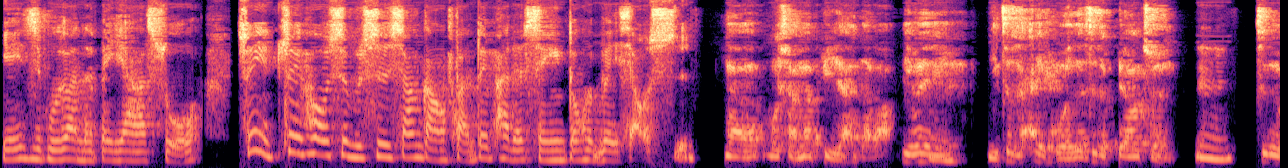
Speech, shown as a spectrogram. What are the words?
也一直不断的被压缩，所以最后是不是香港反对派的声音都会被消失？那我想那必然的吧，因为你这个爱国的这个标准，嗯，这个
